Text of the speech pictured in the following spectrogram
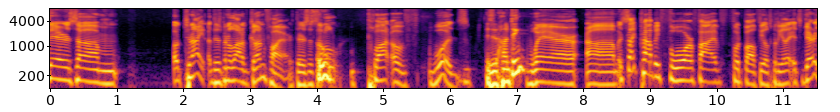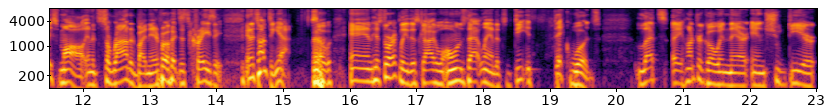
there's um oh, tonight. There's been a lot of gunfire. There's this little plot of woods Is it hunting? where um it's like probably four or five football fields put together. It's very small and it's surrounded by neighborhoods. It's crazy and it's hunting. Yeah. So and historically, this guy who owns that land, it's deep, it's thick woods. Lets a hunter go in there and shoot deer,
